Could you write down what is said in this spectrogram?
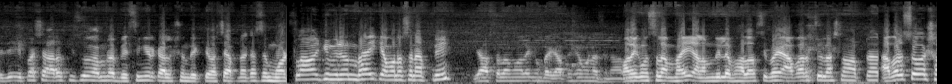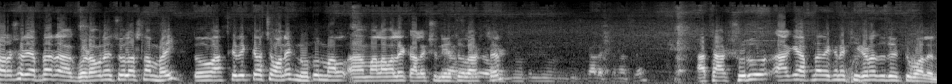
এই যে এই পাশে আরও কিছু আমরা বেসিং এর কালেকশন দেখতে পাচ্ছি। আপনার কাছে আসসালামু আলাইকুম মিলন ভাই কেমন আছেন আপনি? জি আসসালামু আলাইকুম ভাই। আপনি কেমন আছেন? ওয়ালাইকুম আসসালাম ভাই আলহামদুলিল্লাহ ভালো আছি ভাই। আবার চলে আসলাম আপনার আবার সরাসরি আপনার গোডাউনে চলে আসলাম ভাই। তো আজকে দেখতে পাচ্ছি অনেক নতুন মাল মালামালের কালেকশন নিয়ে চলে আসছেন। কালেকশন আছে আচ্ছা আর শুরু আগে আপনার এখানে ঠিকানা যদি একটু বলেন।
